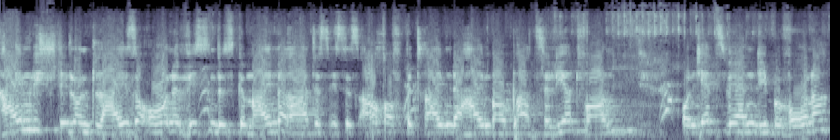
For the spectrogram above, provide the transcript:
heimlich still und leise, ohne Wissen des Gemeinderates, ist es auch auf Betreiben der Heimbau parzelliert worden. Und jetzt werden die Bewohner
